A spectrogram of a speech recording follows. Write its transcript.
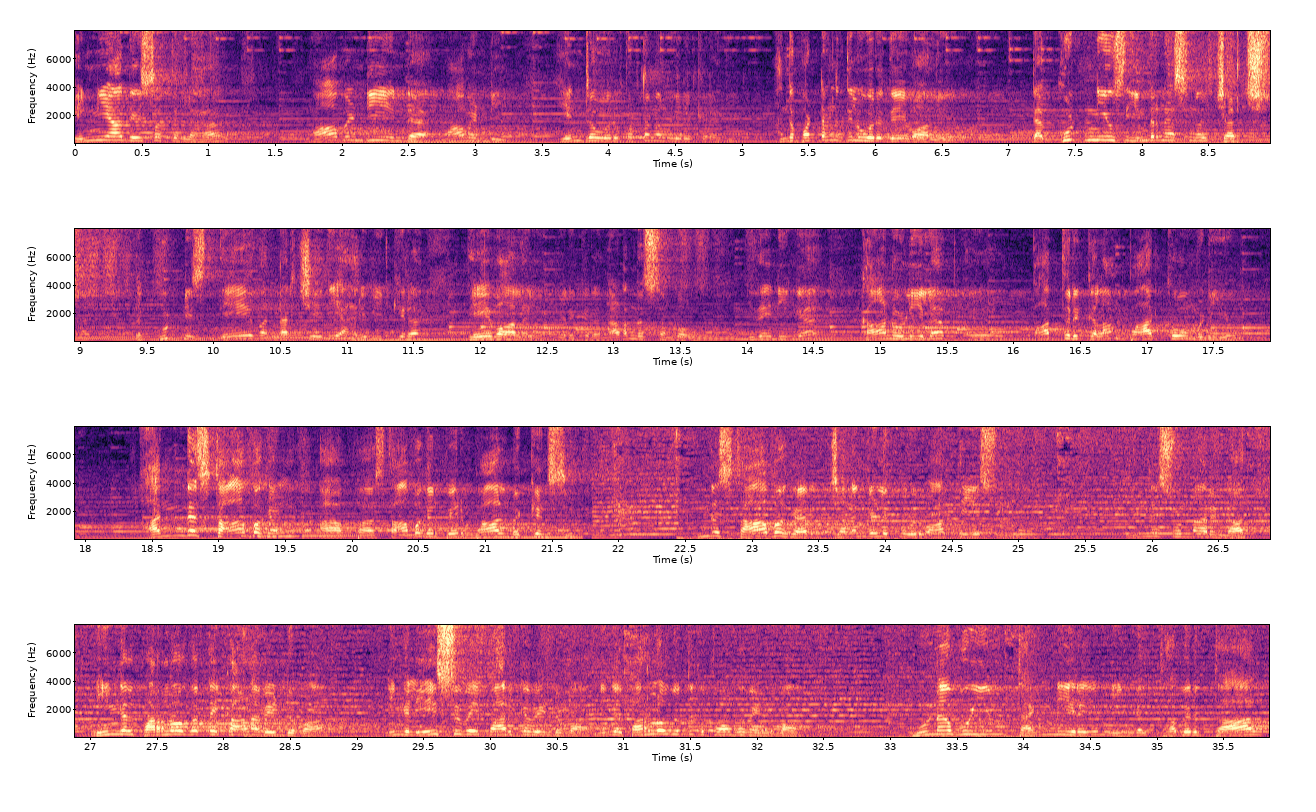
Kenya தேசத்தில் மாவண்டி என்ற மாவண்டி என்ற ஒரு பட்டணம் இருக்கிறது. அந்த பட்டணத்தில் ஒரு தேவாலயம். The good news international church the good news தேவ நற்செய்தி அறிவிக்கிற தேவாலயம் இருக்கிறது. நடந்த சம்பவம். இதை நீங்கள் காணொளியில் பார்த்துருக்கலாம் பார்க்கவும் முடியும். அந்த ஸ்தாபகன் ஸ்தாபகர் பேர் பால் மெக்கன்சி. இந்த ஸ்தாபகர் ஜனங்களுக்கு ஒரு வார்த்தையை சொன்னார். என்ன சொன்னாருன்னா நீங்கள் பரலோகத்தை காண வேண்டுமா? நீங்கள் இயேசுவை பார்க்க வேண்டுமா? நீங்கள் பரலோகத்துக்கு போக வேண்டுமா? உணவையும் தண்ணீரையும் நீங்கள் தவிர்த்தால்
